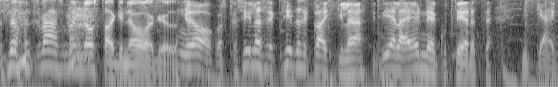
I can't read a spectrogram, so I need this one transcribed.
se on vähän semmoinen nostalginen olo kyllä. Joo, koska sillä se, siitä se kaikki lähti. Vielä ennen kuin tiedät, että mikään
